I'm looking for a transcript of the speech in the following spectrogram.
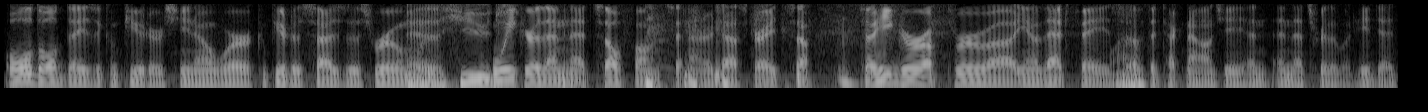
old old days of computers. You know, where a computer the size of this room Yeah, was huge. weaker than that cell phone sitting on our desk, right? So so he grew up through uh, you know that phase of the technology, and, and that's really what he did.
